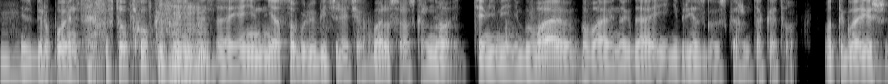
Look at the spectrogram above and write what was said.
Мгм. из бирпоинта в топ-хоп какой-нибудь, да, я не, не особо любитель этих баров, сразу скажу, но, тем не менее, бываю, бываю иногда и не брезгую, скажем так, этого. Вот ты говоришь,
